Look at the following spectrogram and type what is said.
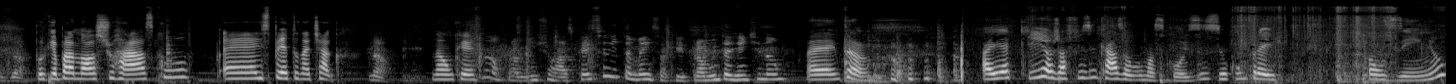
Exato. Porque pra nós churrasco é espeto, né, Thiago? Não, Não o quê? não, pra mim churrasco é isso aí também, só que pra muita gente não. É, então. Aí aqui eu já fiz em casa algumas coisas. Eu comprei pãozinho.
